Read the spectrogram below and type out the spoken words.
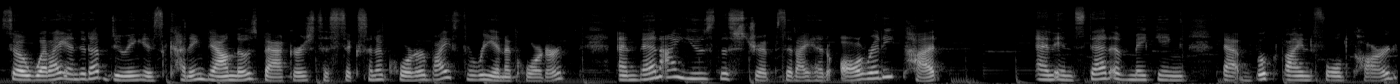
So what I ended up doing is cutting down those backers to six and a quarter by three and a quarter. And then I used the strips that I had already cut and instead of making that bookbind fold card,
